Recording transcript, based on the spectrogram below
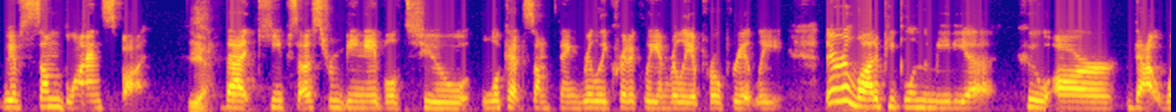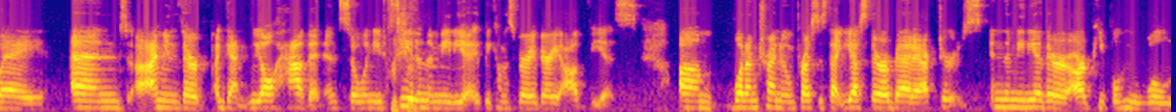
we have some blind spot. Yeah. That keeps us from being able to look at something really critically and really appropriately. There are a lot of people in the media who are that way and i mean they're again we all have it and so when you For see sure. it in the media it becomes very very obvious um, what i'm trying to impress is that yes there are bad actors in the media there are people who will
